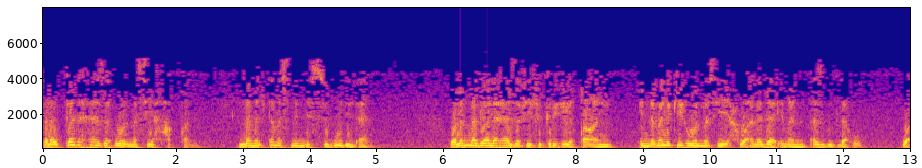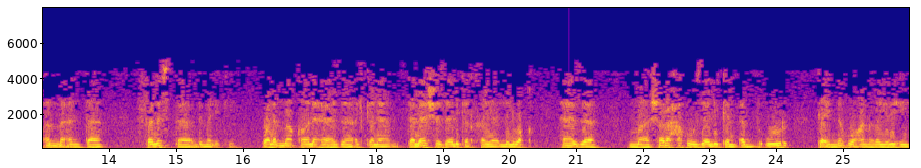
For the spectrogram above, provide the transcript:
فلو كان هذا هو المسيح حقا لما التمس مني السجود الآن. ولما قال هذا في فكره قال إن ملكي هو المسيح وأنا دائما أسجد له. وأما أنت فلست بملكي. ولما قال هذا الكلام تلاشى ذلك الخيال للوقت. هذا ما شرحه ذلك الأب أور كأنه عن غيره.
